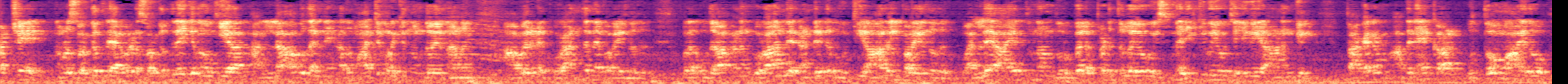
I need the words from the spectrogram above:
പക്ഷേ നമ്മൾ സ്വർഗത്തിലെ അവരുടെ സ്വർഗത്തിലേക്ക് നോക്കിയാൽ അല്ലാഹു തന്നെ അത് മാറ്റിമറിക്കുന്നുണ്ടോ എന്നാണ് അവരുടെ ഖുറാൻ തന്നെ പറയുന്നത്. ഉദാ- ഉദാഹരണം ഖുറാന്റെ രണ്ടിന്റെ നൂറ്റി ആറിൽ പറയുന്നത് വല്ല ആയത്തും നാം ദുർബലപ്പെടുത്തുകയോ വിസ്മരിക്കുകയോ ചെയ്യുകയാണെങ്കിൽ പകരം അതിനേക്കാൾ ഉത്തമമായതോ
